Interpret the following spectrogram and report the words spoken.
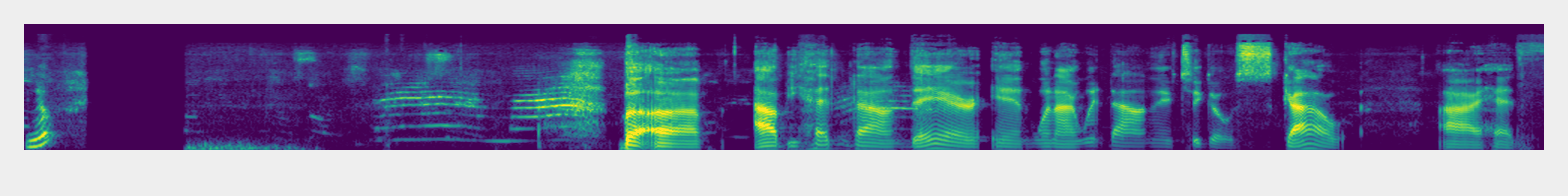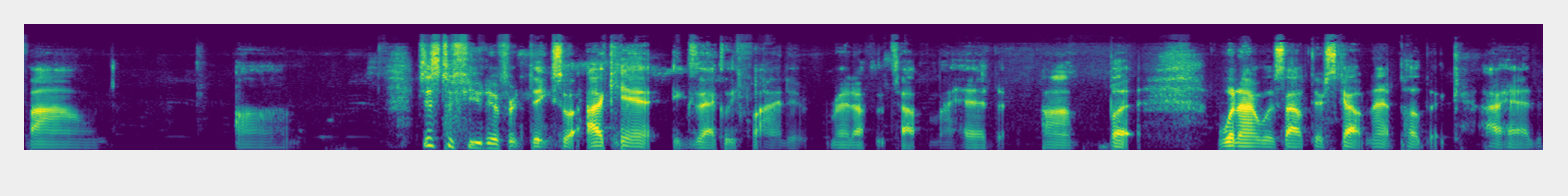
Yep. But uh, I'll be heading down there, and when I went down there to go scout, I had found um, just a few different things. So I can't exactly find it right off the top of my head. Um, but when I was out there scouting at public, I had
